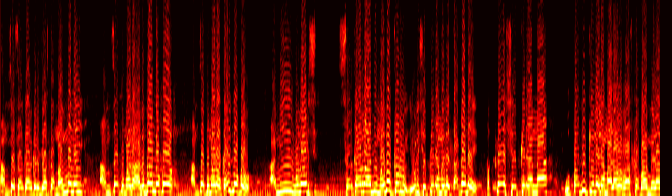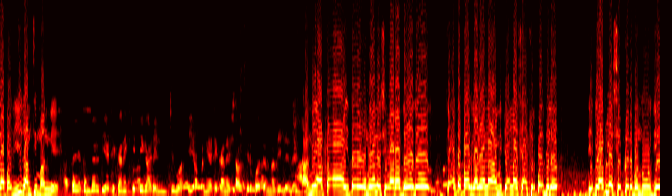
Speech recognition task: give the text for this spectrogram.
आमच्या सरकारकडे जास्त मागणं नाही. आमचं तुम्हाला अनुदान नको. आमचं तुम्हाला काहीच नको. आम्ही उलट सरकारला आम्ही मदत करू. एवढी शेतकऱ्यांमध्ये ताकद आहे. फक्त शेतकऱ्यांना उत्पादित केलेल्या मालावर रास्त भाव मिळाला पाहिजे हीच आमची मागणी आहे. आता एकंदरीत या ठिकाणी किती गाड्यांची वरती आपण या ठिकाणी शाल सिरपळ त्यांना दिलेलं आहे आम्ही आता इथं उमराणे शिवारात जवळजवळ चार ते पाच गाड्यांना आम्ही त्यांना शाशिरपळ दिलं. ते बी आपले शेतकरी बंधू जे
